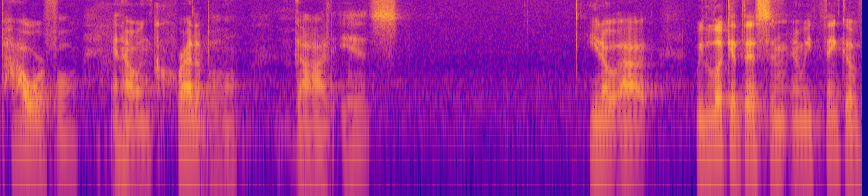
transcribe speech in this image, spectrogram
powerful and how incredible God is. You know, uh, we look at this and, and, we think of,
